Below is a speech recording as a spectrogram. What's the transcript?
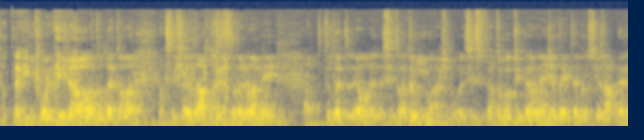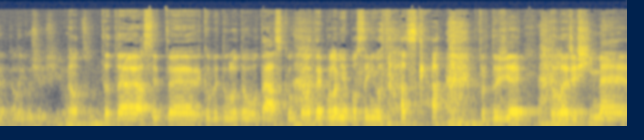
no to je výborný. a tohle to, a pak jsi šel na zápas za dva dny a tohle to, jo, jestli tohle to vnímáš, jo, jestli jsi na to byl připravený, že tady to je prostě záběr daleko širší. Jo, no to, to, je asi to je jakoby tuhletou otázkou, tohle to je podle mě poslední otázka, protože tohle řešíme,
